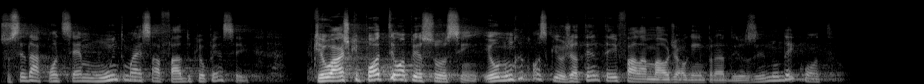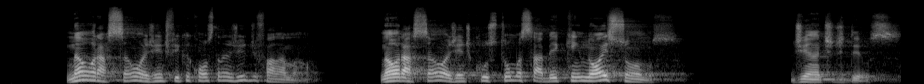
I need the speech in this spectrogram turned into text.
Se você dá conta, você é muito mais safado do que eu pensei. Porque eu acho que pode ter uma pessoa assim. Eu nunca consegui, eu já tentei falar mal de alguém para Deus e não dei conta. Na oração, a gente fica constrangido de falar mal. Na oração, a gente costuma saber quem nós somos diante de Deus.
